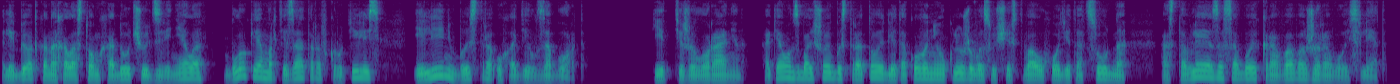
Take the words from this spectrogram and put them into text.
Лебедка на холостом ходу чуть звенела, блоки амортизаторов крутились, и линь быстро уходил за борт. Кит тяжело ранен, хотя он с большой быстротой для такого неуклюжего существа уходит от судна, оставляя за собой кроваво-жировой след.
